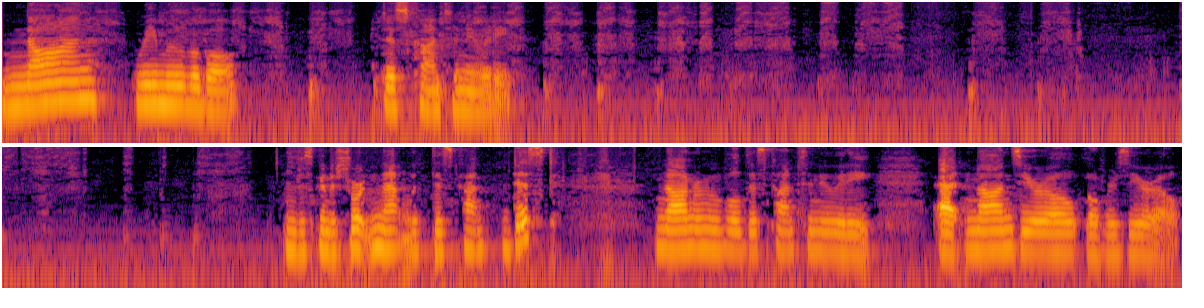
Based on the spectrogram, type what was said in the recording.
non-removable discontinuity. I'm just going to shorten that with discon- disk, non-removable discontinuity at non-zero over zero.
